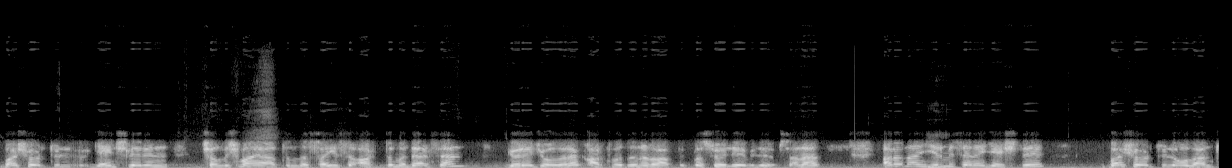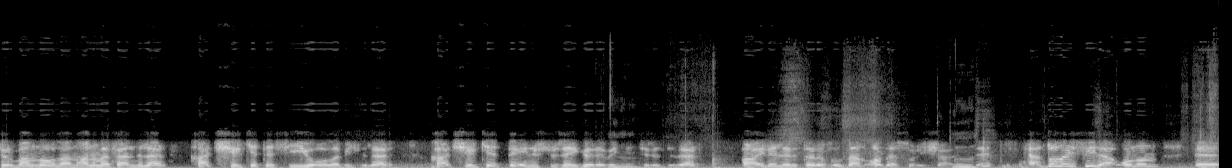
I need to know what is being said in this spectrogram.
başörtülü gençlerin çalışma hayatında sayısı arttı mı dersen görece olarak artmadığını rahatlıkla söyleyebilirim sana. Aradan 20 sene geçti. Başörtülü olan, türbanlı olan hanımefendiler kaç şirkete CEO olabildiler? Kaç şirkette en üst düzey göreve getirildiler? Aileleri tarafından o da soru işareti. Yani dolayısıyla onun e,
